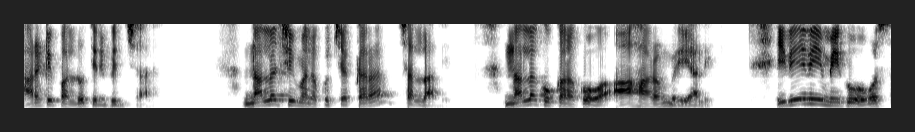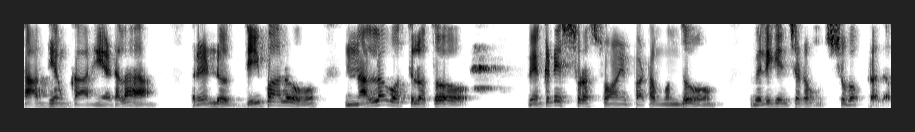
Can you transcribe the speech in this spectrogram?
అరటిపళ్ళు తినిపించాలి. నల్ల చీమలకు చక్కెర చల్లాలి. నల్ల కుక్కలకు ఆహారం వేయాలి. ఇవేవి మీకు సాధ్యం కాని ఎడల రెండు దీపాలు నల్ల ఒత్తులతో వెంకటేశ్వర స్వామి పటం ముందు వెలిగించడం శుభప్రదం.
